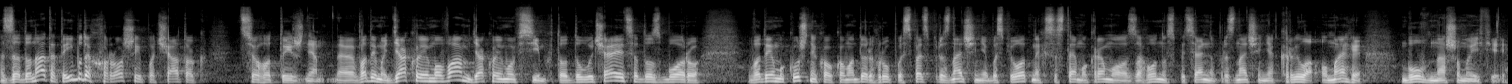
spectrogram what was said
задонатити, і буде хороший початок цього тижня. Е, Вадиме, дякуємо вам, дякуємо всім, хто долучається до збору. Вадим Кушніков, командир групи спецпризначення безпілотних систем окремого загону спеціального призначення Крила Омеги, був в нашому ефірі.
